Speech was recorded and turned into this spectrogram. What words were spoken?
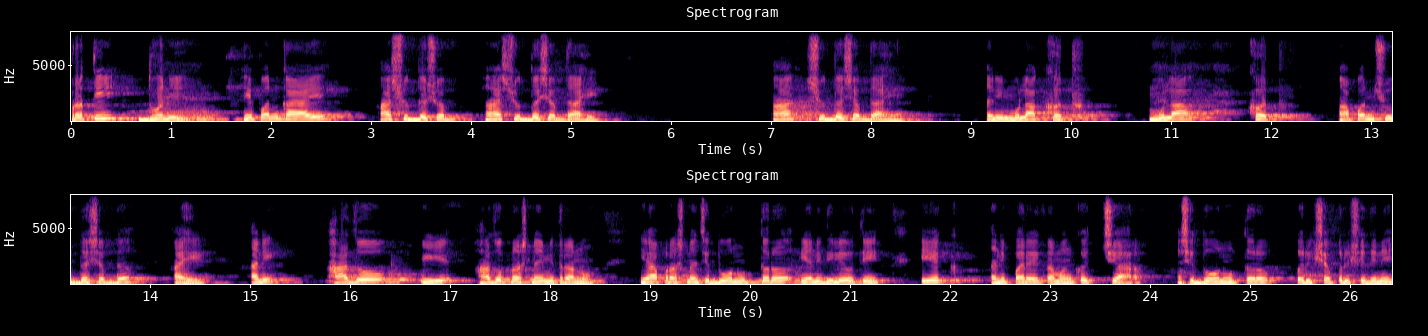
प्रतिध्वनी हे पण काय आहे? हा शुद्ध शब्द हा शुद्ध शब्द आहे. हा शुद्ध शब्द आहे. आणि मुलाखत मुलाखत हा पण शुद्ध शब्द आहे. आणि हा जो हा जो प्रश्न आहे मित्रांनो या प्रश्नाचे दोन उत्तरं यांनी दिले होते. एक आणि पर्याय क्रमांक चार अशी दोन उत्तर परीक्षा परिषदेने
